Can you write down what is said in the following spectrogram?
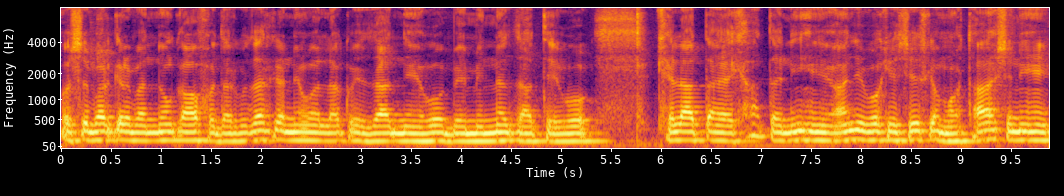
اس سے بڑھ کر بندوں کا آف و درگزر کرنے والا کوئی ذات نہیں، وہ بے منت ذات ہے، وہ کھلاتا ہے، کھاتا نہیں ہے ہاں جی وہ کسی چیز کا محتاج نہیں ہے۔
